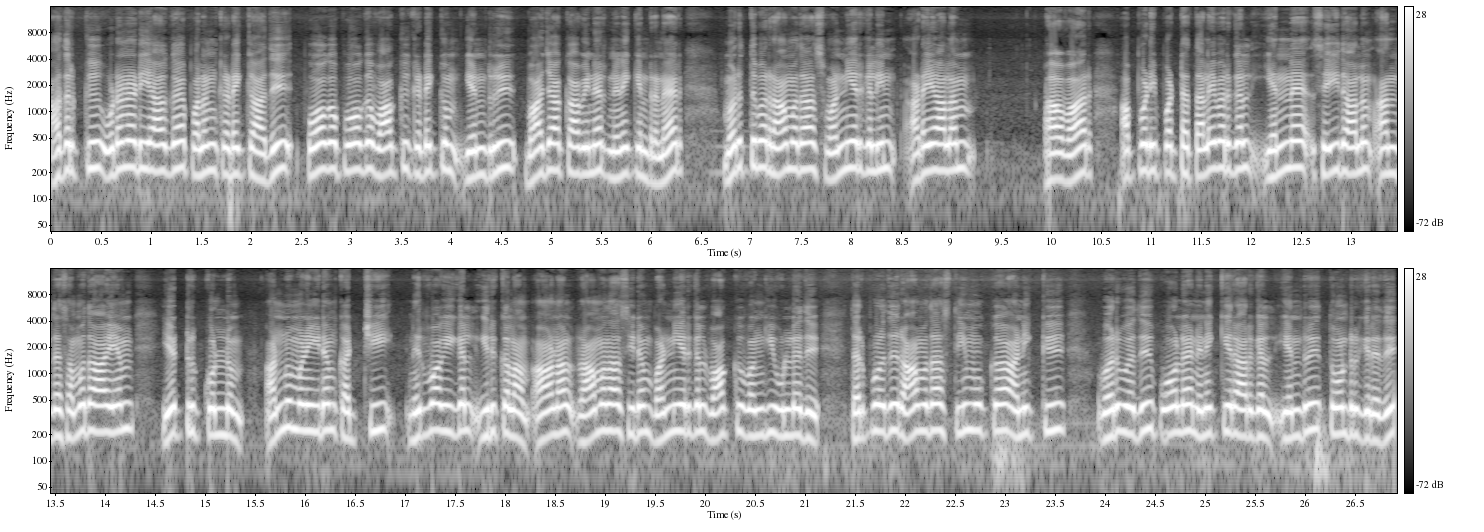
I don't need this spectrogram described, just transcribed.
அதற்கு உடனடியாக பலன் கிடைக்காது. போக போக வாக்கு கிடைக்கும் என்று பாஜகவினர் நினைக்கின்றனர். மருத்துவர் ராமதாஸ் வன்னியர்களின் அடையாளம் ஆவார். அப்படிப்பட்ட தலைவர்கள் என்ன செய்தாலும் அந்த சமுதாயம் ஏற்றுக்கொள்ளும். அன்புமணியிடம் கட்சி நிர்வாகிகள் இருக்கலாம். ஆனால் ராமதாஸிடம் வன்னியர்கள் வாக்கு வங்கி உள்ளது. தற்பொழுது ராமதாஸ் திமுக அணிக்கு வருவது போல நினைக்கிறார்கள் என்று தோன்றுகிறது.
